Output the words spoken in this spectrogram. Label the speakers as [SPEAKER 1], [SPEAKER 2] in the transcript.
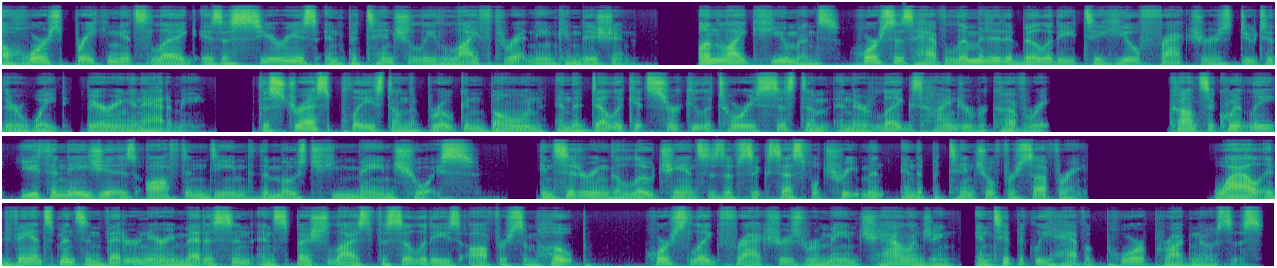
[SPEAKER 1] A horse breaking its leg is a serious and potentially life-threatening condition. Unlike humans, horses have limited ability to heal fractures due to their weight-bearing anatomy. The stress placed on the broken bone and the delicate circulatory system in their legs hinder recovery. Consequently, euthanasia is often deemed the most humane choice, considering the low chances of successful treatment and the potential for suffering. While advancements in veterinary medicine and specialized facilities offer some hope, horse leg fractures remain challenging and typically have a poor prognosis.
